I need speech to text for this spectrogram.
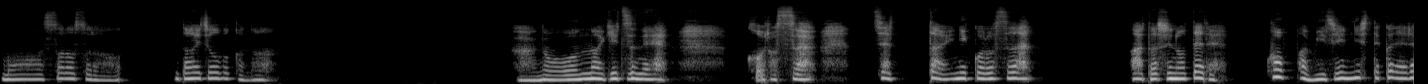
もうそろそろ大丈夫かなあの女狐、殺す。絶対に殺す。私の手で、コッパみじんにしてくれる。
